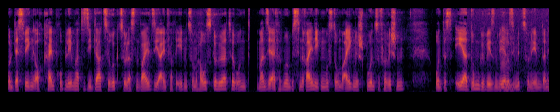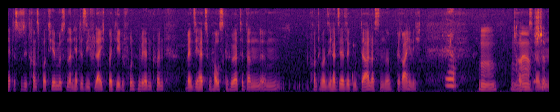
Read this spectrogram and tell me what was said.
und deswegen auch kein Problem hatte, sie da zurückzulassen, weil sie einfach eben zum Haus gehörte und man sie einfach nur ein bisschen reinigen musste, um eigene Spuren zu verwischen und es eher dumm gewesen wäre, mhm. sie mitzunehmen. Dann hättest du sie transportieren müssen, dann hätte sie vielleicht bei dir gefunden werden können. Wenn sie halt zum Haus gehörte, dann ähm, konnte man sie halt sehr, sehr gut da lassen, ne? gereinigt. Ja. Mhm. Naja, und ähm,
